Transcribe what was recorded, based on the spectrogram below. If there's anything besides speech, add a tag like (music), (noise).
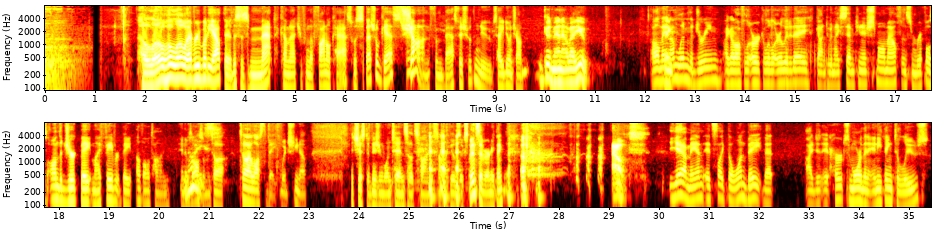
Hello, hello, everybody out there. This is Matt coming at you from the final cast with special guest Sean from Bass Fish with Noobs. How you doing, Sean? Good man. How about you? Oh man, Thank- I'm living the dream. I got off of Irk a little early today. Got into a nice 17 inch smallmouth and some riffles on the jerk bait, my favorite bait of all time. And it was awesome Nice. until until I lost the bait, which you know, it's just a Vision 110, so it's fine. It's not like it was (laughs) expensive or anything. Uh, (laughs) (laughs) Ouch. Yeah, man, it's like the one bait that I just it hurts more than anything to lose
